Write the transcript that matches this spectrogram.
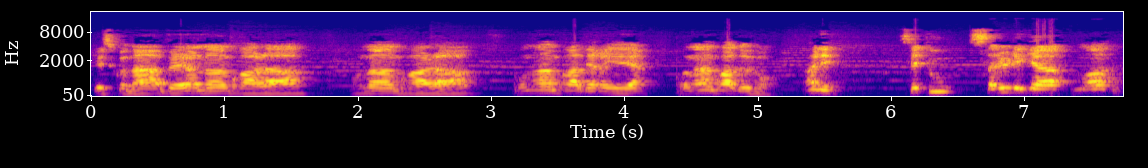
Qu'est-ce qu'on a? Ben on a un bras là, on a un bras là, on a un bras derrière, on a un bras devant. Allez, c'est tout. Salut les gars, moi.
